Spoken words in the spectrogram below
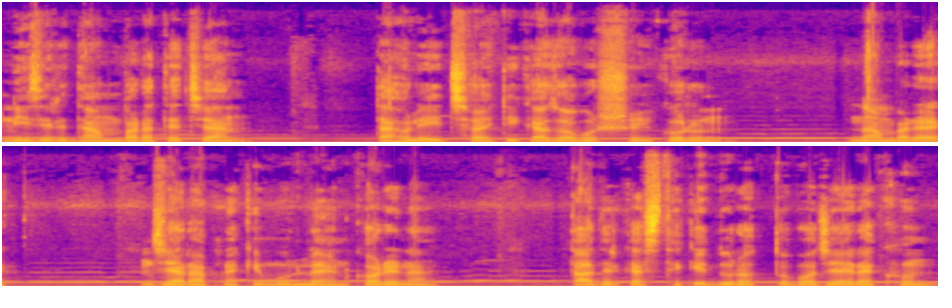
নিজের দাম বাড়াতে চান, তাহলে এই ছয়টি কাজ অবশ্যই করুন। নাম্বার এক, যারা আপনাকে মূল্যায়ন করে না তাদের কাছ থেকে দূরত্ব বজায় রাখুন,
